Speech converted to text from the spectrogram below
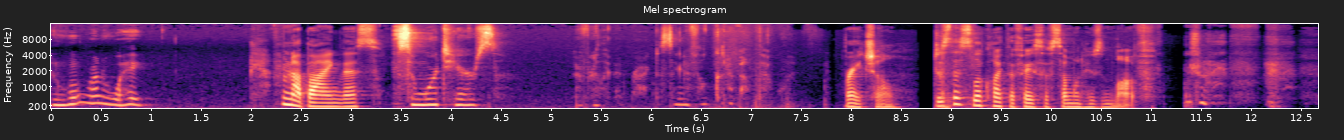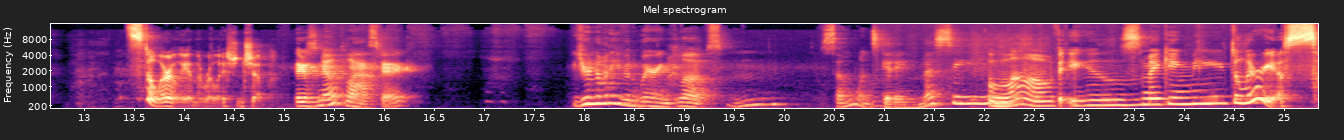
and won't run away. I'm not buying this. So more tears. I've really been practicing. I felt good about that one. Rachel, does this look like the face of someone who's in love? It's still early in the relationship. There's no plastic. You're not even wearing gloves. Mm, someone's getting messy. Love is making me delirious.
